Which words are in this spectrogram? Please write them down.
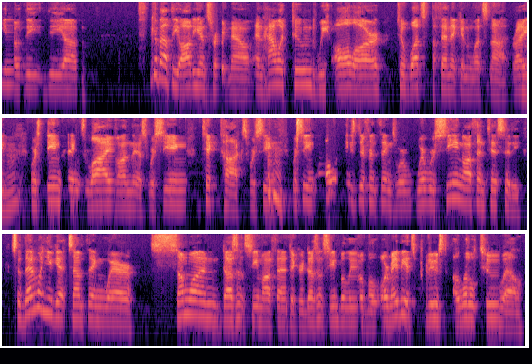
you know the the um, think about the audience right now and how attuned we all are to what's authentic and what's not right? Mm-hmm. we're seeing things live on this. We're seeing tiktoks. We're seeing we're seeing all of these different things where, where we're seeing authenticity. So then when you get something where someone doesn't seem authentic or doesn't seem believable or maybe it's produced a little too well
